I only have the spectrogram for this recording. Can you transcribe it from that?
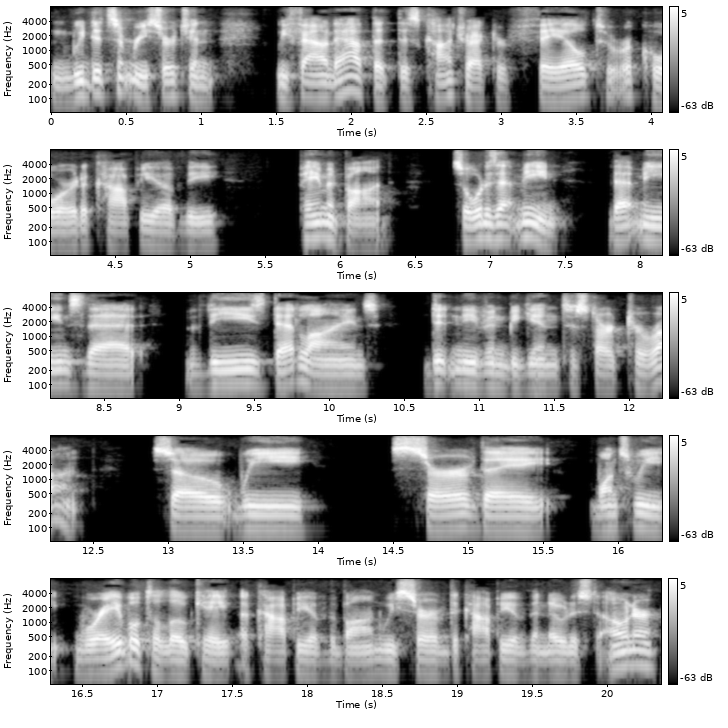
And we did some research and we found out that this contractor failed to record a copy of the payment bond. So what does that mean? That means that these deadlines didn't even begin to start to run. So we served a once we were able to locate a copy of the bond, we served a copy of the notice to owner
